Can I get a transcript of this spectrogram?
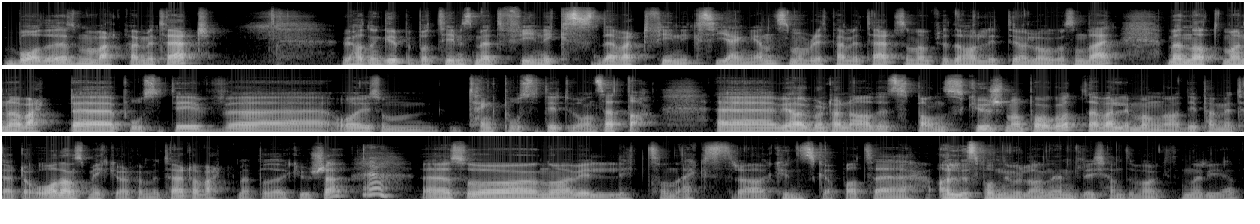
både det som har vært permittert, vi hadde en gruppe på Team som het Phoenix. Det har vært Phoenix-gjengen som har blitt permittert, så man prøvde å ha litt dialog og sånn der. Men at man har vært eh, positiv eh, og liksom tenkt positivt uansett, da. Eh, vi har bl.a. hatt et spanskkurs som har pågått. Det er veldig mange av de permitterte og de som ikke har vært permittert, har vært med på det kurset. Ja. Eh, så nå har vi litt sånn ekstra kunnskaper til alle spanjolene endelig kommer tilbake til Norge igjen.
